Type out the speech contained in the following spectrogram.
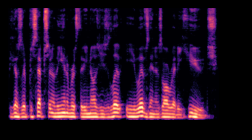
because the perception of the universe that he knows he's li- he lives in is already huge.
